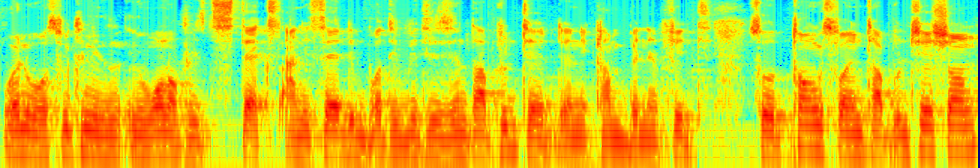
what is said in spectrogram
When he was speaking in, in, one of his texts and he said but if it is interpreted then it can benefit. So tongues for interpretation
